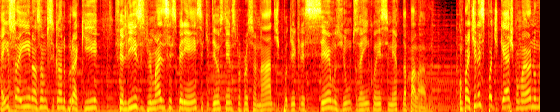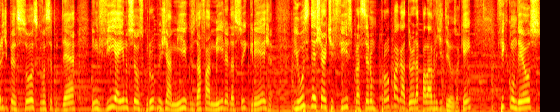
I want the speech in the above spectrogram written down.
É isso aí, nós vamos ficando por aqui, felizes por mais essa experiência que Deus tem nos proporcionado de poder crescermos juntos aí em conhecimento da palavra. Compartilhe esse podcast com o maior número de pessoas que você puder. Envie aí nos seus grupos de amigos, da família, da sua igreja e use deste artifício para ser um propagador da palavra de Deus, ok? Fique com Deus,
